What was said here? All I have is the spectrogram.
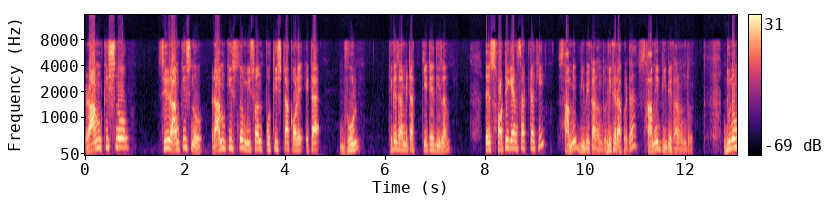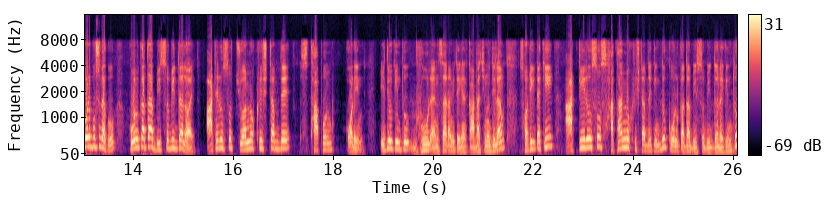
রামকৃষ্ণ শ্রী রামকৃষ্ণ রামকৃষ্ণ মিশন প্রতিষ্ঠা করে, এটা ভুল। ঠিক আছে, আমি এটা কেটে দিলাম। তাই সঠিক অ্যান্সারটা কি? স্বামী বিবেকানন্দ। লিখে রাখো এটা, স্বামী বিবেকানন্দ। দু নম্বরের প্রশ্ন দেখো, কলকাতা বিশ্ববিদ্যালয় আঠেরোশো চুয়ান্ন খ্রিস্টাব্দে স্থাপন করেন। এটিও কিন্তু ভুল অ্যান্সার আমি এখানে কাটা চিহ্ন দিলাম। সঠিকটা কি? আঠেরোশো সাতান্ন খ্রিস্টাব্দে কিন্তু কলকাতা বিশ্ববিদ্যালয় কিন্তু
